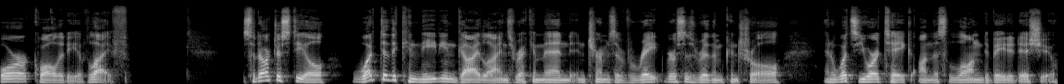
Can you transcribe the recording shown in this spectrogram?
or quality of life. So, Dr. Stiell, what do the Canadian guidelines recommend in terms of rate versus rhythm control, and what's your take on this long debated issue?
